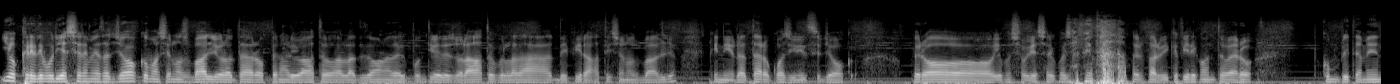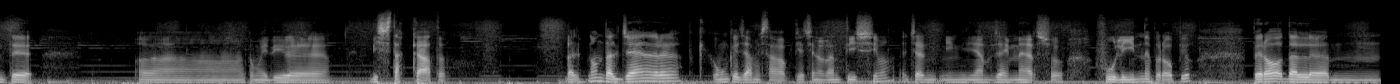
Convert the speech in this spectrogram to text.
Io credevo di essere a metà gioco, ma se non sbaglio in realtà ero appena arrivato alla zona del pontile desolato, quella dei pirati se non sbaglio, quindi in realtà ero quasi inizio gioco. Però io pensavo di essere quasi a metà per farvi capire quanto ero completamente, uh, come dire, distaccato. Dal, non dal genere, che comunque già mi stava piacendo tantissimo, già, mi ero già immerso full in proprio, però dal... Um,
